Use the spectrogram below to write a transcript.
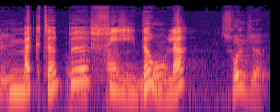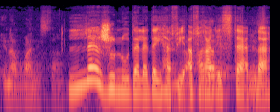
مكتب في دولة لا جنود لديها في أفغانستان.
